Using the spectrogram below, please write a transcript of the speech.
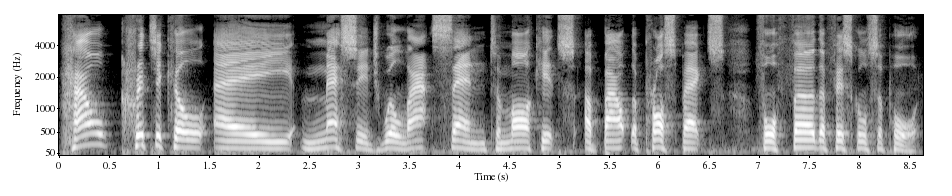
How critical a message will that send to markets about the prospects for further fiscal support?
